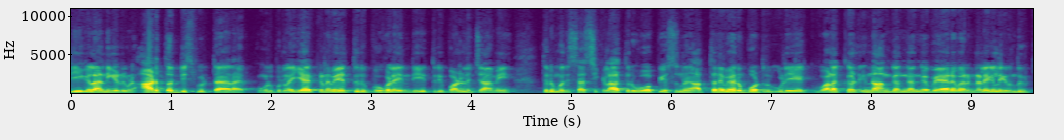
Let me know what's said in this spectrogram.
லீகலாக நீங்கள் எடுக்க முடியாது. அடுத்த டிஸ்பியூட் தயாராகும் உங்களுக்கு புரியல? ஏற்கனவே திரு புகழேந்தி திரு பழனிசாமி திருமதி சசிகலா திரு ஓபிஎஸ்னு அத்தனை பேரும் போட்டிருக்கக்கூடிய வழக்குகள் இன்னும் அங்கங்கங்கே வேறு வேறு நிலைகள் இருந்துகிட்டு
